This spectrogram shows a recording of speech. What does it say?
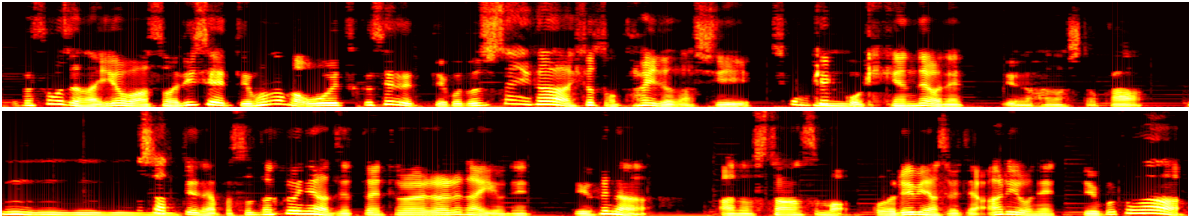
やっぱそうじゃない。要は、その理性っていうものが覆い尽くせるっていうこと自体が一つの態度だし、しかも結構危険だよねっていう話とか、うんうんうんうんうん。他者っていうのはやっぱそんな風には絶対に捉えられないよねっていう風な、あの、スタンスも、このレビナスみたいにあるよねっていうことは、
